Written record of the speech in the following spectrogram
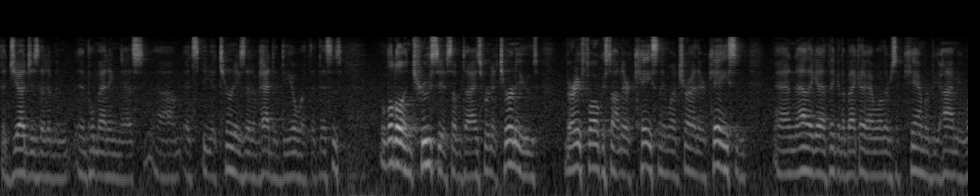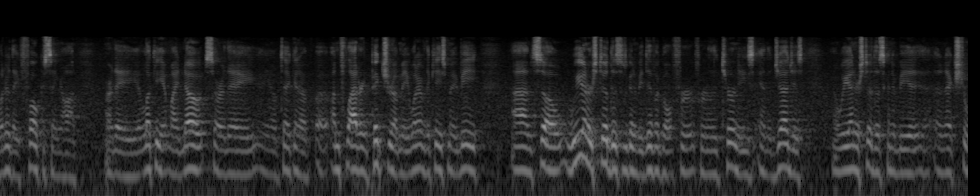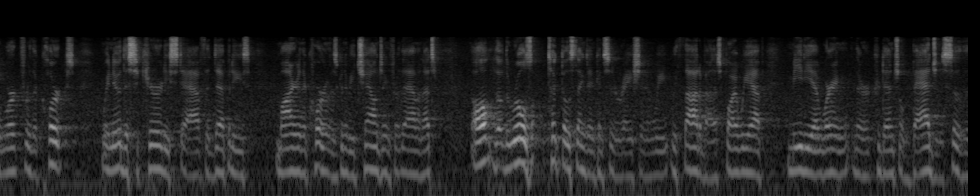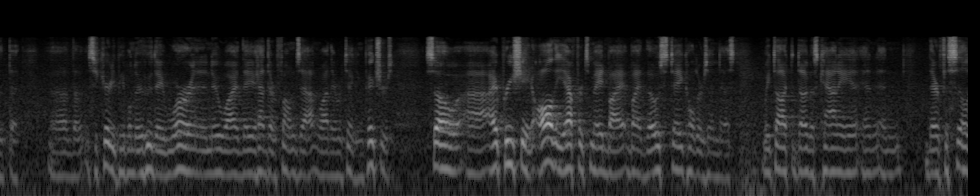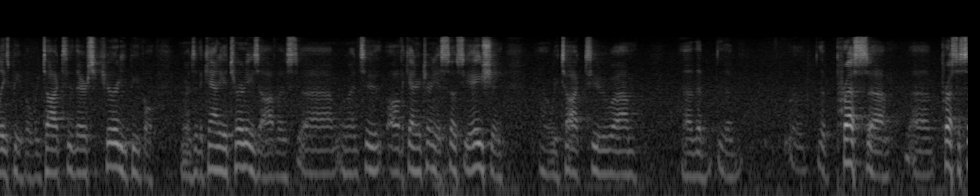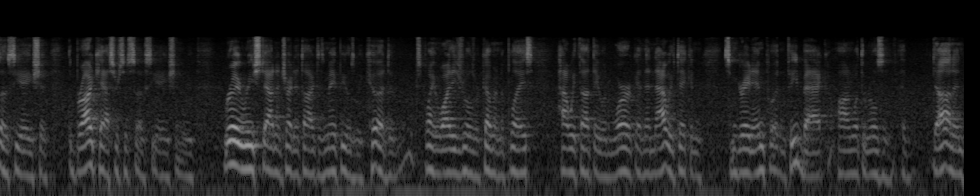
the judges that have been implementing this. Um, it's the attorneys that have had to deal with it. This is a little intrusive sometimes for an attorney who's very focused on their case and they want to try their case and and now they got to think in the back of their head, well, there's a camera behind me. What are they focusing on? Are they looking at my notes? Are they, you know, taking a, a unflattering picture of me? Whatever the case may be. Um, so we understood this was going to be difficult for, for the attorneys and the judges. And we understood was going to be a, an extra work for the clerks. We knew the security staff, the deputies monitoring the courtroom was going to be challenging for them, and that's all the, the rules took those things in consideration, and we, we thought about it. That's why we have media wearing their credential badges so that the uh, the security people knew who they were and knew why they had their phones out and why they were taking pictures. So uh, I appreciate all the efforts made by, by those stakeholders in this. We talked to Douglas County and, and their facilities people. We talked to their security people. We went to the county attorney's office. Um, we went to all the county attorney association. Uh, we talked to um, uh, the, the the press uh, uh, press association, the broadcasters association. We really reached out and tried to talk to as many people as we could to explain why these rules were coming into place, how we thought they would work, and then now we've taken some great input and feedback on what the rules have, have done, and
